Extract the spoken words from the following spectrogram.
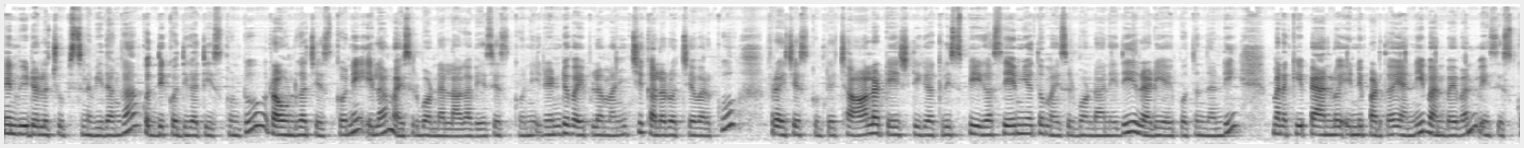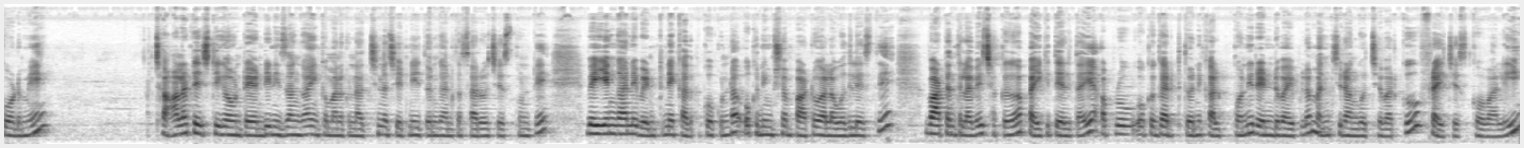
నేను వీడియోలో చూపిస్తున్న విధంగా కొద్ది కొద్దిగా తీసుకుంటూ రౌండ్గా చేసుకొని ఇలా మైసూర్ బొండల్లాగా వేసేసుకొని రెండు వైపులా మంచి కలర్ వచ్చే వరకు ఫ్రై చేసుకుంటే చాలా టేస్టీగా క్రిస్పీగా సేమియాతో మైసూర్ బొండ అనేది రెడీ అయిపోతుందండి. మనకి ప్యాన్లో ఎన్ని పడతాయో అన్నీ వన్ బై వన్ వేసేసుకోవడమే. చాలా టేస్టీగా ఉంటాయండి. నిజంగా ఇంకా మనకు నచ్చిన చట్నీతో కనుక సర్వ్ చేసుకుంటే వేయంగానే వెంటనే కదుపుకోకుండా ఒక నిమిషం పాటు అలా వదిలేస్తే వాటంతలు అవే చక్కగా పైకి తేలుతాయి. అప్పుడు ఒక గరిటితోని కలుపుకొని రెండు వైపులా మంచి రంగు వచ్చే వరకు ఫ్రై చేసుకోవాలి.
